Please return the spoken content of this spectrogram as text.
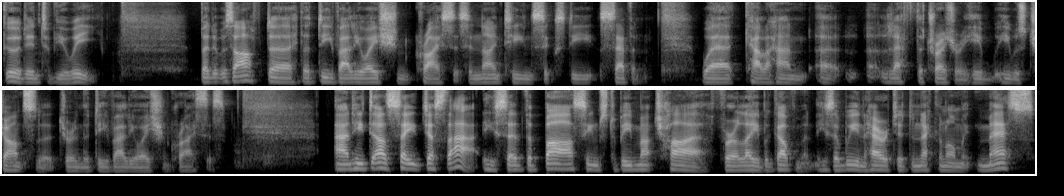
good interviewee but it was after the devaluation crisis in 1967 where Callaghan uh, left the Treasury. He, he was Chancellor during the devaluation crisis. And he does say just that. He said the bar seems to be much higher for a Labour government. He said we inherited an economic mess,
